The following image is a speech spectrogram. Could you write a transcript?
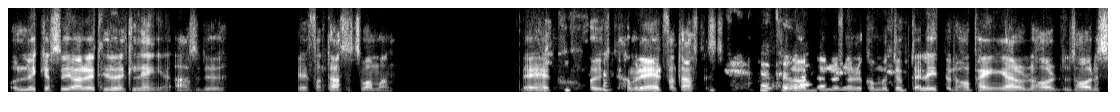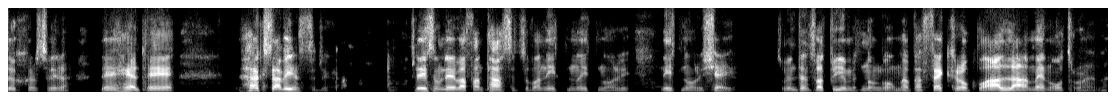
Och lyckas du göra det tillräckligt länge, alltså du, det är fantastiskt att vara man. Det är helt sjukt. Ja, men det är helt fantastiskt. Jag När tror du, det. har- när, du, när du kommit upp där lite och du har pengar och du har, du har resurser och så vidare. Det är helt, det är högsta vinsten tycker jag. Precis som det var fantastiskt att vara 19, 19-årig, 19-årig tjej. Som inte ens varit på gymmet någon gång. Men har perfekt kropp och alla män åtrår henne.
